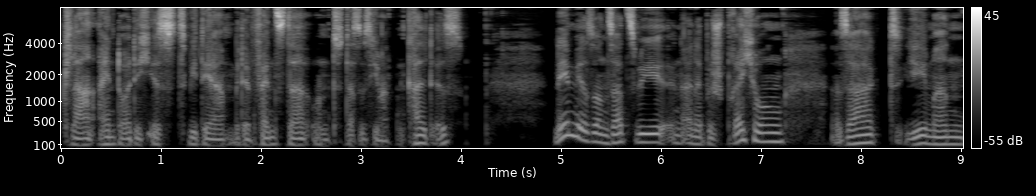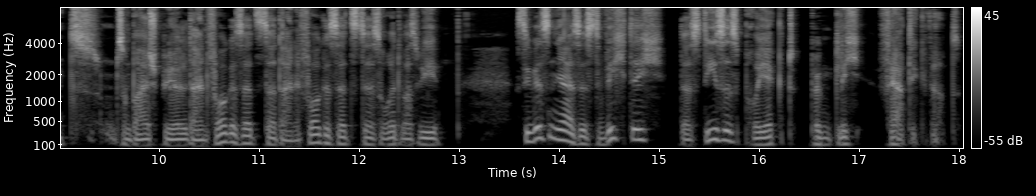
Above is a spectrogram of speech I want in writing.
klar eindeutig ist wie der mit dem Fenster und dass es jemandem kalt ist. Nehmen wir so einen Satz wie in einer Besprechung sagt jemand, zum Beispiel dein Vorgesetzter, deine Vorgesetzte, so etwas wie, Sie wissen ja, es ist wichtig, dass dieses Projekt pünktlich fertig wird.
